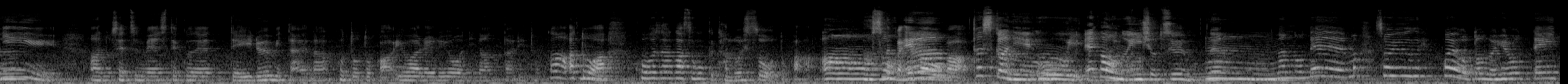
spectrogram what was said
にあの説明してくれているみたいなこととか言われるようになったりとかあとは講座がすごく楽しそうとか、あそう、なんか笑顔が確かに多い笑顔の印象強いもんね、なので、まあ、そういう声をどんどん拾っていっ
